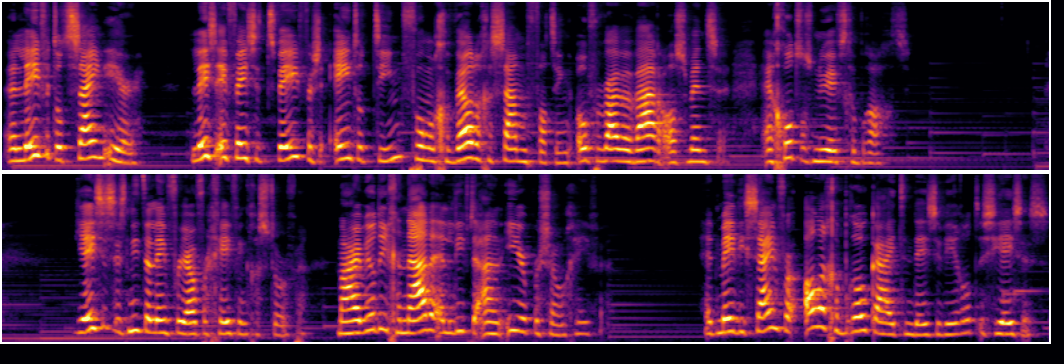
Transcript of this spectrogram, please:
een leven tot Zijn eer Lees Efeze 2, vers 1 tot 10 voor een geweldige samenvatting over waar we waren als mensen en God ons nu heeft gebracht. Jezus is niet alleen voor jouw vergeving gestorven, maar hij wil die genade en liefde aan ieder persoon geven. Het medicijn voor alle gebrokenheid in deze wereld is Jezus.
